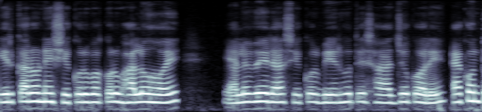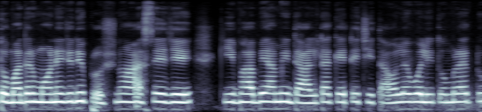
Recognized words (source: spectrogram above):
এর কারণে শেকড় বাকড় ভালো হয় অ্যালোভেরা শেকড় বের হতে সাহায্য করে। এখন তোমাদের মনে যদি প্রশ্ন আসে যে, কীভাবে আমি ডালটা কেটেছি? তাহলে বলি, তোমরা একটু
